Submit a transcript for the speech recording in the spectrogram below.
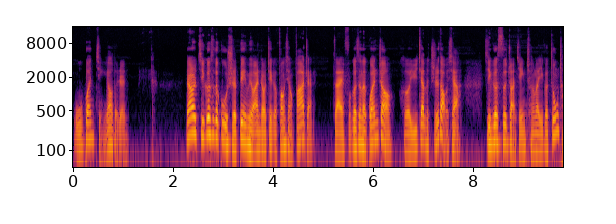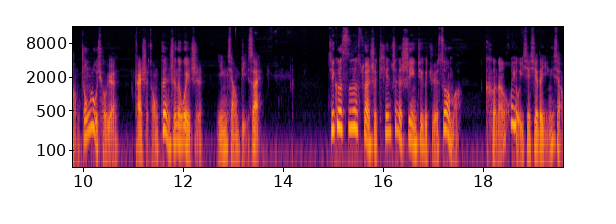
无关紧要的人。然而，吉格斯的故事并没有按照这个方向发展。在福格森的关照和瑜伽的指导下，吉格斯转型成了一个中场中路球员，开始从更深的位置影响比赛。吉格斯算是天生的适应这个角色吗？可能会有一些些的影响。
